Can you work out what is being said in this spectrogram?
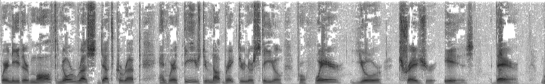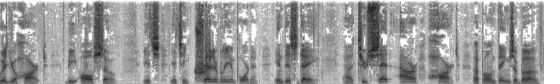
where neither moth nor rust doth corrupt, and where thieves do not break through nor steal. For where your treasure is, there will your heart be also. It's, it's incredibly important in this day uh, to set our heart upon things above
